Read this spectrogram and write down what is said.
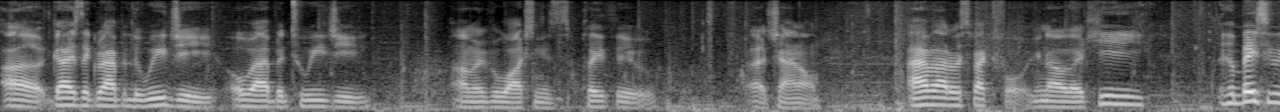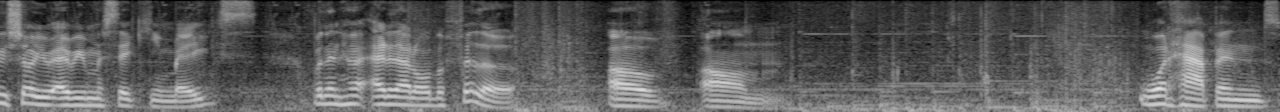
uh, guys like RabbidLuigi or RabbidLuigi, um, if you're watching his playthrough uh, channel, I have a lot of respect for. You know, like he he'll basically show you every mistake he makes, but then he'll edit out all the filler of um what happened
